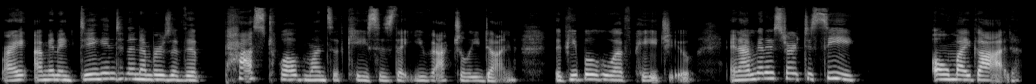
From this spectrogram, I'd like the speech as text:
right? I'm going to dig into the numbers of the past 12 months of cases that you've actually done, the people who have paid you. And I'm going to start to see oh my God,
